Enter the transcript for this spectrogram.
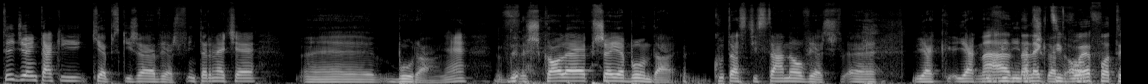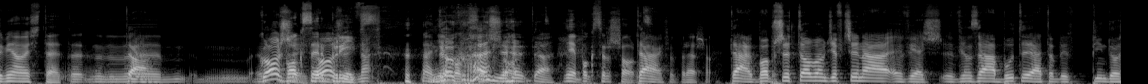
tydzień taki kiepski, że wiesz, w internecie Yy, bura, nie? W szkole przejebunda. Kutas ci stanął, wiesz, e, jak, jak na, mówili na, na lekcji WF-u ty miałeś te, te tak. gorzej, boxer gorzej. briefs. Na, nie Dokładnie, tak. Nie, boxer shorts, tak. przepraszam. Tak, bo przed tobą dziewczyna, wiesz, wiązała buty, a tobie pindo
